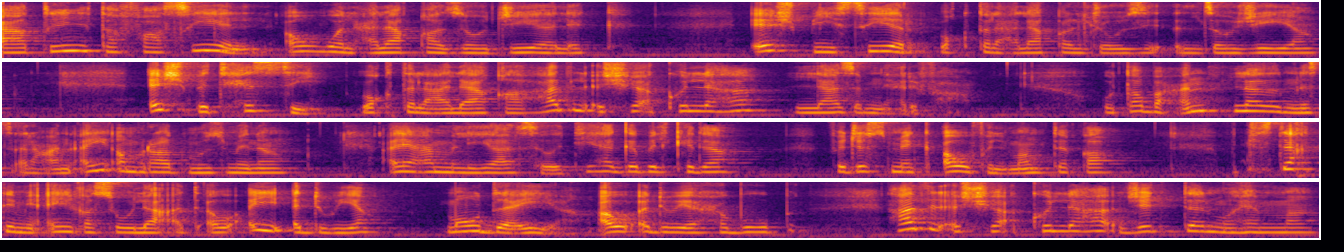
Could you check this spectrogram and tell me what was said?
أعطيني تفاصيل أول علاقة زوجية لك. إيش بيصير وقت العلاقة الزوجية؟ إيش بتحسي وقت العلاقة؟ هذه الأشياء كلها لازم نعرفها. وطبعا لازم نسأل عن أي أمراض مزمنة أي عمليات سويتيها قبل كده في جسمك أو في المنطقة. بتستخدمي أي غسولات أو أي أدوية موضعية أو أدوية حبوب. هذه الأشياء كلها جدا مهمة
